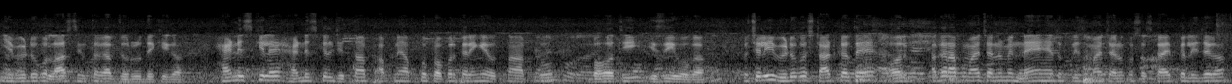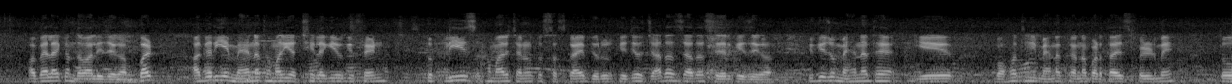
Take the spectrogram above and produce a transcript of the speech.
ये वीडियो को लास्ट दिन तक आप ज़रूर देखिएगा। हैंड स्किल है, हैंड स्किल जितना आप अपने आप को प्रॉपर करेंगे, उतना आपको बहुत ही ईजी होगा। तो चलिए वीडियो को स्टार्ट करते हैं और अगर आप हमारे चैनल में नए हैं तो प्लीज़ हमारे चैनल को सब्सक्राइब कर लीजिएगा और बेल आइकन दबा लीजिएगा। बट अगर ये मेहनत हमारी अच्छी लगी होगी फ्रेंड तो प्लीज़ हमारे चैनल को सब्सक्राइब ज़रूर कीजिए और ज़्यादा से ज़्यादा शेयर कीजिएगा। क्योंकि जो मेहनत है, ये बहुत ही मेहनत करना पड़ता है इस फ़ील्ड में। तो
